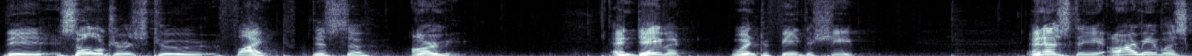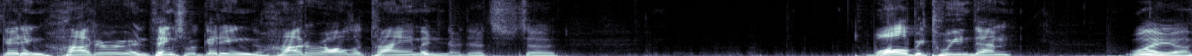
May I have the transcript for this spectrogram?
the soldiers to fight this uh, army, and David went to feed the sheep. And as the army was getting hotter and things were getting hotter all the time, and it's uh, wall between them, why, uh,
